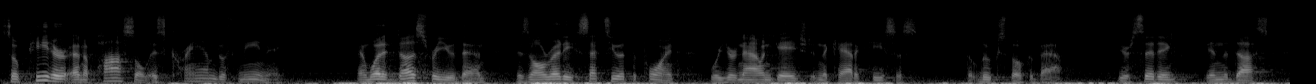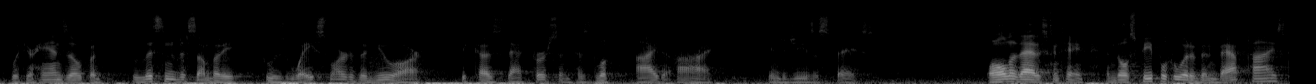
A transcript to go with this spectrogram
So, Peter, an apostle, is crammed with meaning. And what it does for you then is already sets you at the point where you're now engaged in the catechesis that Luke spoke about. You're sitting in the dust with your hands open, listening to somebody who's way smarter than you are because that person has looked eye to eye into Jesus' face. All of that is contained. And those people who would have been baptized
